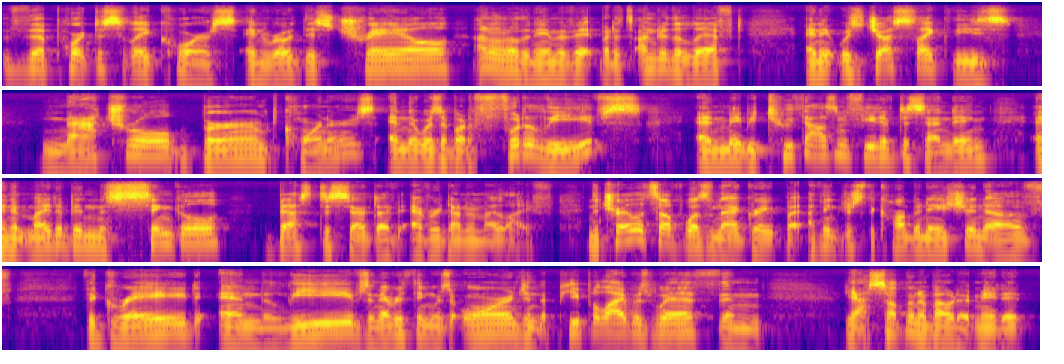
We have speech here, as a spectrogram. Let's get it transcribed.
the Portes du Soleil course and rode this trail. I don't know the name of it, but it's under the lift. And it was just like these natural bermed corners. And there was about a foot of leaves and maybe 2,000 feet of descending. And it might have been the single best descent I've ever done in my life. And the trail itself wasn't that great, but I think just the combination of the grade and the leaves and everything was orange and the people I was with and yeah, something about it made it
